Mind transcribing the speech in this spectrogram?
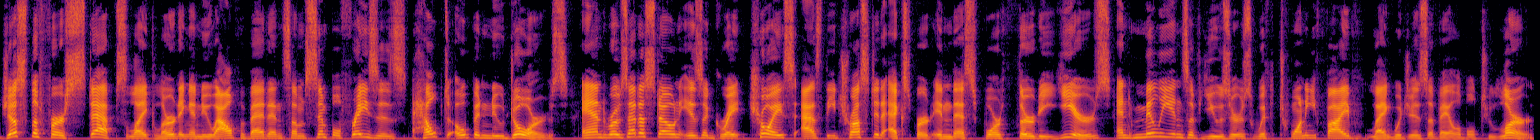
Just the first steps, like learning a new alphabet and some simple phrases, helped open new doors, and Rosetta Stone is a great choice as the trusted expert in this for 30 years and millions of users with 25 languages available to learn.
